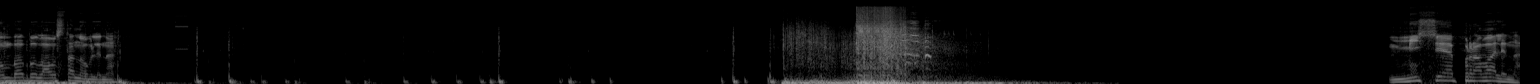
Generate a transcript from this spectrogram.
Бомба была установлена. Миссия провалена.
